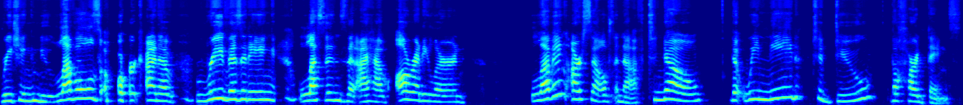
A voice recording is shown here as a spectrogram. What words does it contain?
reaching new levels or kind of revisiting lessons that I have already learned. Loving ourselves enough to know that we need to do the hard things.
